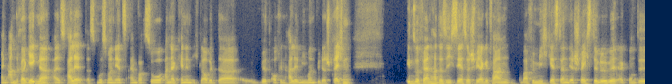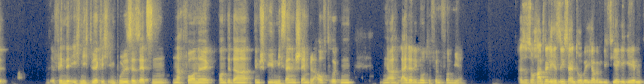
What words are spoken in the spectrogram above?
ein anderer Gegner als Halle. Das muss man jetzt einfach so anerkennen. Ich glaube, da wird auch in Halle niemand widersprechen. Insofern hat er sich sehr, sehr schwer getan. War für mich gestern der schwächste Löwe. Er konnte finde ich, nicht wirklich Impulse setzen nach vorne, konnte da dem Spiel nicht seinen Stempel aufdrücken. ja, leider die Note 5 von mir. Also so hart will ich jetzt nicht sein, Tobi. Ich habe ihm die 4 gegeben.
